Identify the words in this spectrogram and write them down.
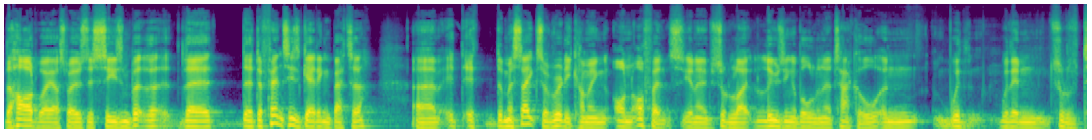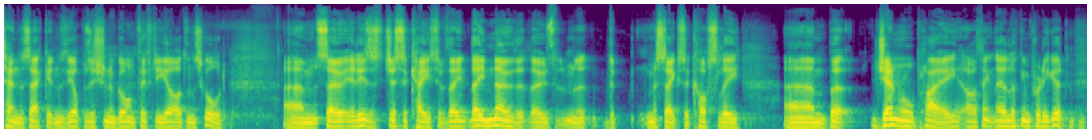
the hard way, I suppose, this season. But the, their their defense is getting better. Um, it, it, the mistakes are really coming on offense. You know, sort of like losing a ball in a tackle, and with within sort of ten seconds, the opposition have gone fifty yards and scored. Um, so it is just a case of they they know that those the mistakes are costly. Um, but general play, I think they're looking pretty good.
